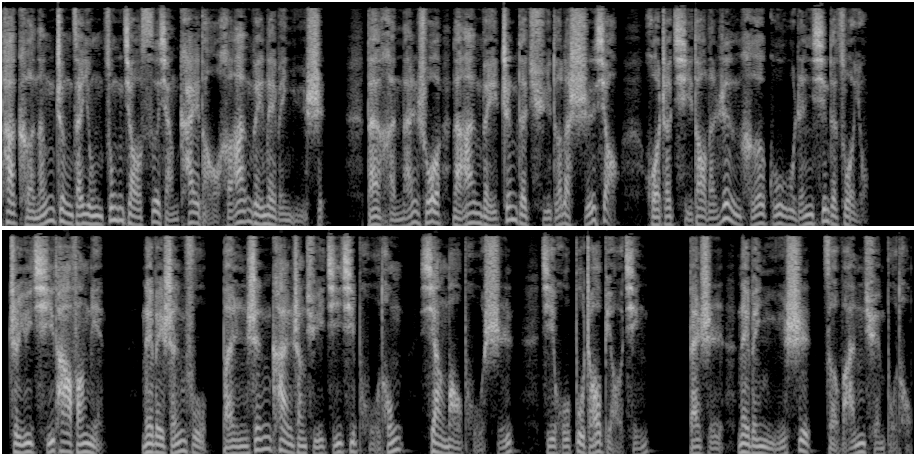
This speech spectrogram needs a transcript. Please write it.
他可能正在用宗教思想开导和安慰那位女士，但很难说那安慰真的取得了实效，或者起到了任何鼓舞人心的作用。至于其他方面，那位神父本身看上去极其普通，相貌朴实，几乎不着表情。但是那位女士则完全不同，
